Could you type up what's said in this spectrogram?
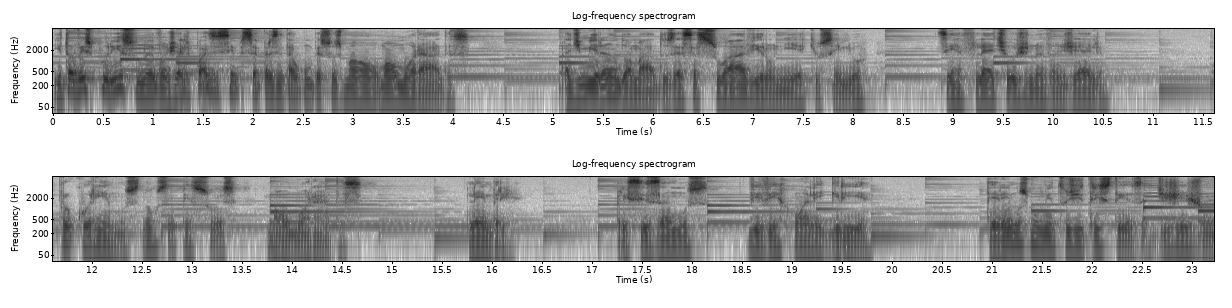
e talvez por isso no Evangelho quase sempre se apresentavam com pessoas mal-humoradas. Admirando, amados, essa suave ironia que o Senhor se reflete hoje no Evangelho, procuremos não ser pessoas mal-humoradas. Lembre, precisamos viver com alegria. Teremos momentos de tristeza, de jejum,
